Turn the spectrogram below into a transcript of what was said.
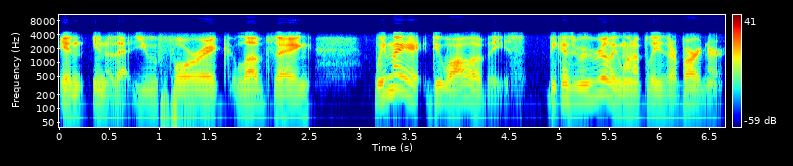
in, you know, that euphoric love thing, we may do all of these because we really want to please our partner.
